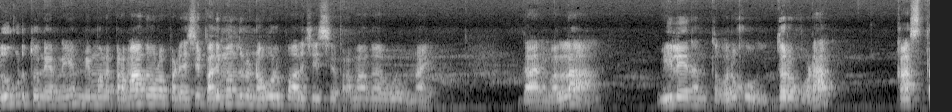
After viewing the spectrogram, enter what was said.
దూకుడుతో నిర్ణయం మిమ్మల్ని ప్రమాదంలో పడేసి పది మందులు నవ్వులు పాలు చేసే ప్రమాదాలు కూడా ఉన్నాయి. దానివల్ల వీలైనంత వరకు ఇద్దరు కూడా కాస్త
